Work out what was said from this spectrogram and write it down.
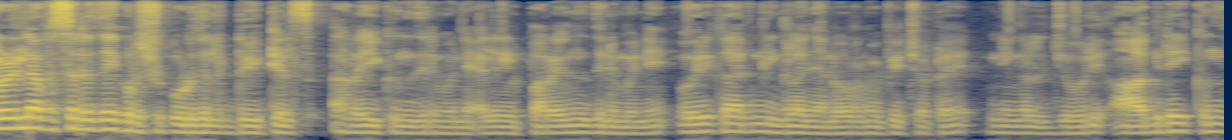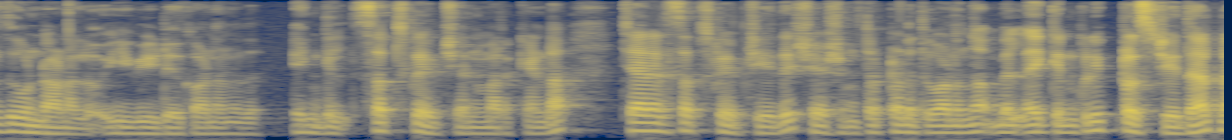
തൊഴിലവസരത്തെക്കുറിച്ച് കൂടുതൽ ഡീറ്റെയിൽസ് അറിയിക്കുന്നതിന് മുന്നേ അല്ലെങ്കിൽ പറയുന്നതിന് മുന്നേ ഒരു കാര്യം നിങ്ങളെ ഞാൻ ഓർമ്മിപ്പിച്ചോട്ടെ. നിങ്ങൾ ജോലി ആഗ്രഹിക്കുന്നത് കൊണ്ടാണല്ലോ ഈ വീഡിയോ കാണുന്നത്. എങ്കിൽ സബ്സ്ക്രൈബ് ചെയ്യാൻ മറക്കേണ്ട. ചാനൽ സബ്സ്ക്രൈബ് ചെയ്ത് ശേഷം തൊട്ടടുത്ത് കാണുന്ന ബെല്ലൈക്കൻ കൂടി പ്രസ് ചെയ്താൽ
